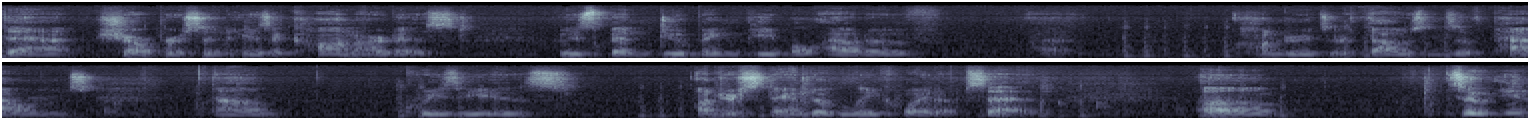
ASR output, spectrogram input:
that Sharperson is a con artist who's been duping people out of uh, hundreds or thousands of pounds, um, Queasy is understandably quite upset. Um, so in,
